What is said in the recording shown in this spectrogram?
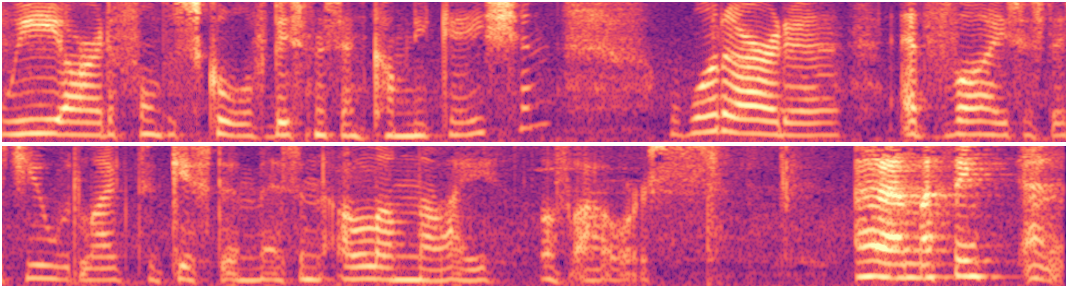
we are the Fontys School of Business and Communication. What are the advices that you would like to give them as an alumni of ours? Um, I think, and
